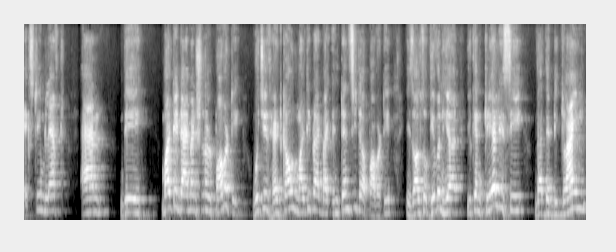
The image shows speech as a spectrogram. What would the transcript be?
extreme left and the multidimensional poverty, which is headcount multiplied by intensity of poverty, is also given here. You can clearly see that the decline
